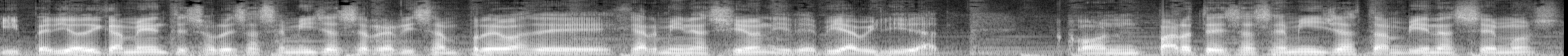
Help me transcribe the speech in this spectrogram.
y periódicamente sobre esas semillas se realizan pruebas de germinación y de viabilidad. Con parte de esas semillas también hacemos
